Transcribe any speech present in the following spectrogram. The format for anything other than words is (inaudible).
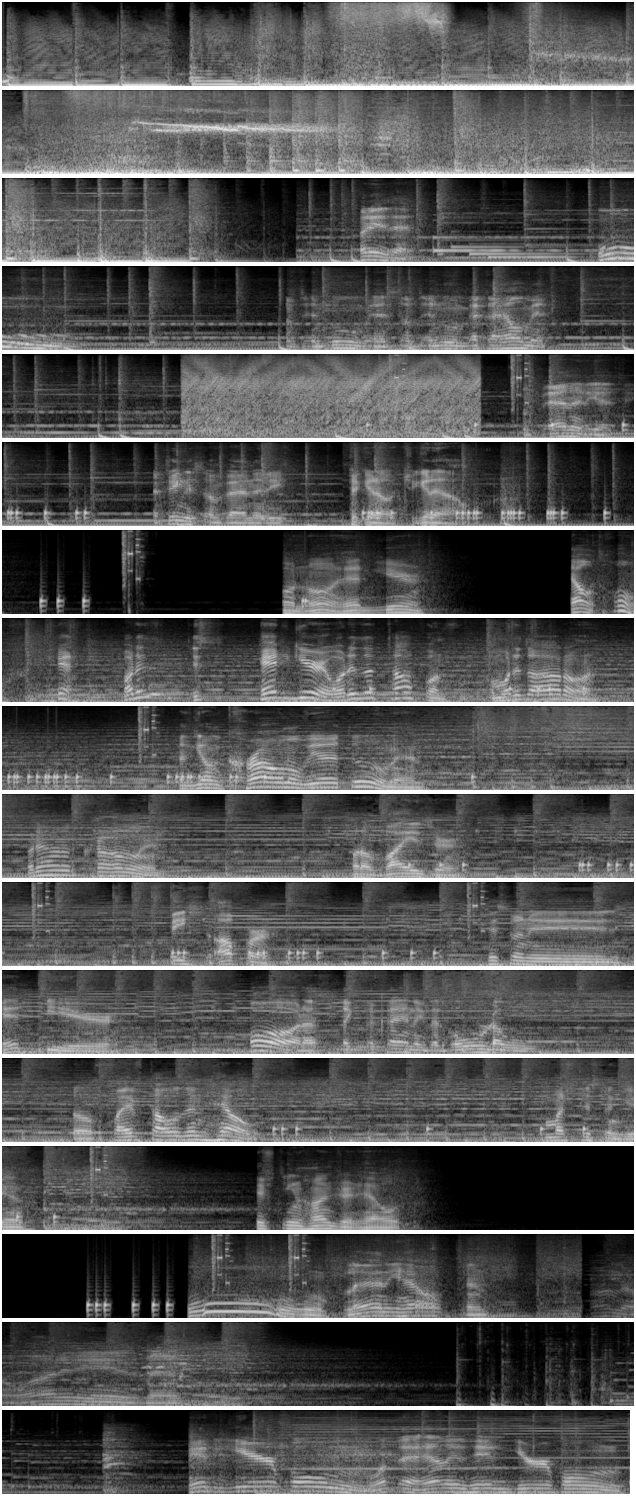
What is that? Ooh. Something new, man. Something new. Mecha helmet. Vanity, I think. I think it's on Vanity. Check it out. Check it out. Headgear. Health. Oh shit. What is it? This headgear. What is the top one? And what is the other one? Get on crown over here too, man. What the hell the crown went? What a visor. Face upper. This one is headgear. Oh, that's like the kind of like the gold. So 5,000 health. How much this thing give? 1,500 health. Ooh, plenty health, man. I don't know what it is, man. Headgear phone. What the hell is headgear phone?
